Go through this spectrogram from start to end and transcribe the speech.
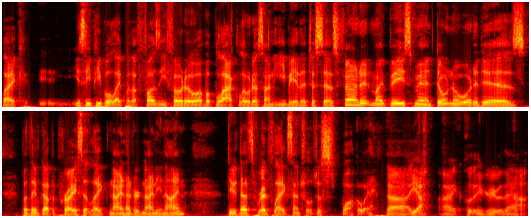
Like you see people like with a fuzzy photo of a black lotus on eBay that just says found it in my basement, don't know what it is, but they've got the price at like 999 dude, that's red flag central. Just walk away. Uh, yeah, I completely agree with that.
